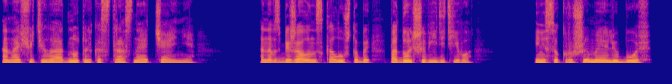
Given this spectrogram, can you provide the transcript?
она ощутила одно только страстное отчаяние. Она взбежала на скалу, чтобы подольше видеть его, и несокрушимая любовь,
